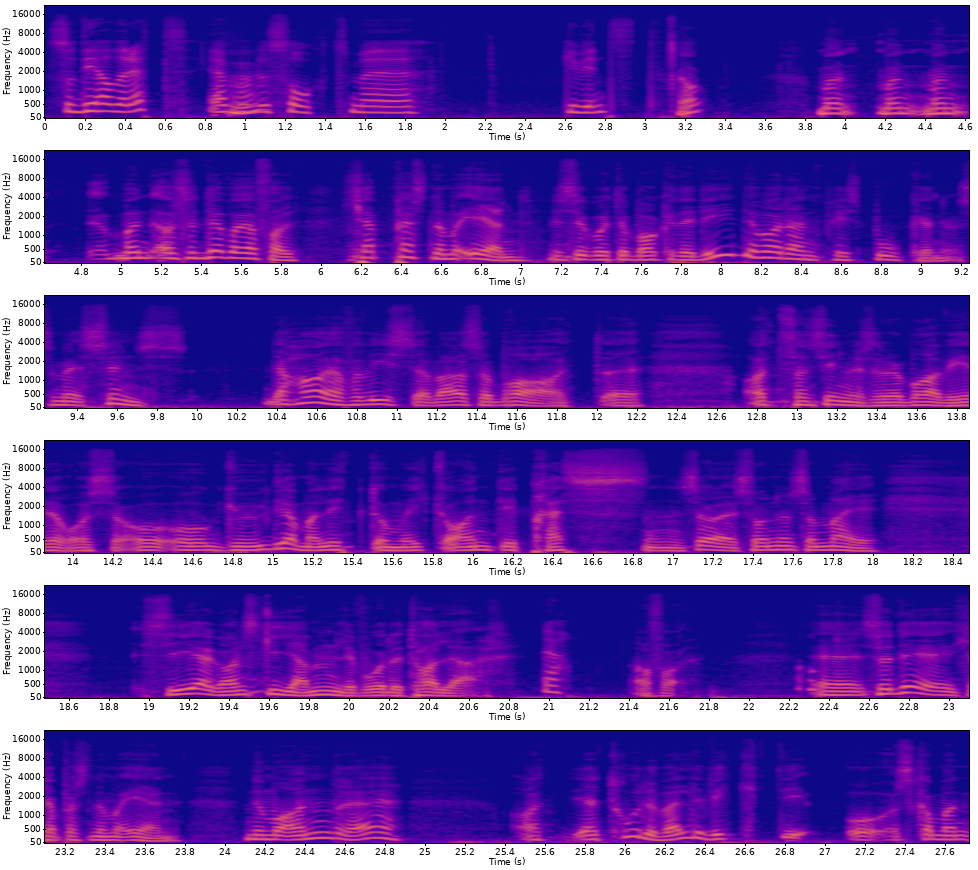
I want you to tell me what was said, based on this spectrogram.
Så de hadde rett. Jeg burde Mm. solgt med gevinst. Men, men, men, men altså det var iallfall kjepphest nummer én, hvis jeg går tilbake til de, det var den prisboken som jeg syns Det har iallfall vist seg å være så bra at, eh, at sannsynligvis er det bra videre også. Og, og googler man litt om ikke annet i pressen, så er sånne som meg sier ganske jevnlig hvor det tallet er. Ja. Iallfall. Ok. Eh, så det er kjepphest nummer én. Nummer andre er at jeg tror det er veldig viktig og Skal man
